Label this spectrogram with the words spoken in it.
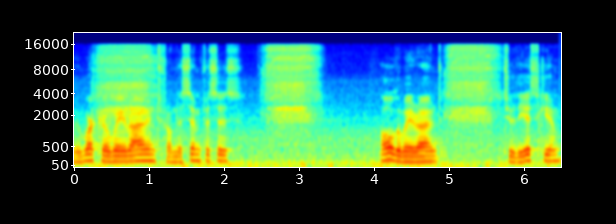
We work our way around from the symphysis all the way around to the ischium.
